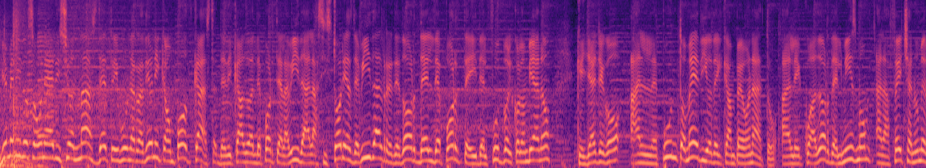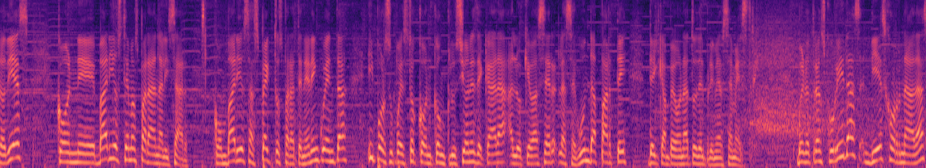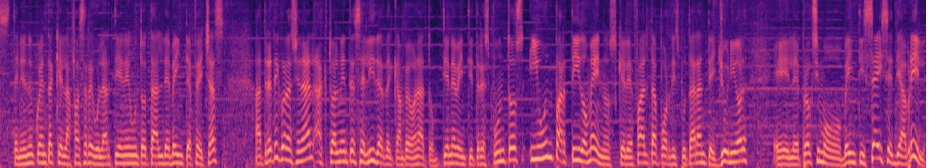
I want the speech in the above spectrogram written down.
Bienvenidos a una edición más de Tribuna Radiónica, un podcast dedicado al deporte, a la vida, a las historias de vida alrededor del deporte y del fútbol colombiano, que ya llegó al punto medio del campeonato, al Ecuador del mismo, a la fecha número 10, con eh, varios temas para analizar, con varios aspectos para tener en cuenta y por supuesto con conclusiones de cara a lo que va a ser la segunda parte del campeonato del primer semestre. Bueno, transcurridas 10 jornadas, teniendo en cuenta que la fase regular tiene un total de 20 fechas, Atlético Nacional actualmente es el líder del campeonato, tiene 23 puntos y un partido menos que le falta por disputar ante Junior el próximo 26 de abril.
